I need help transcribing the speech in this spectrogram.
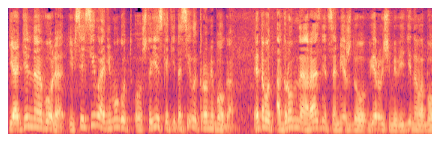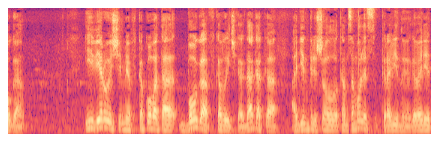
и отдельная воля. И все силы, они могут, что есть какие-то силы, кроме Бога. Это вот огромная разница между верующими в единого Бога и верующими в какого-то Бога, в кавычках, да, как э, один пришел комсомолец к Равину и говорит,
